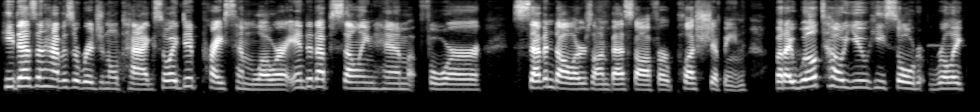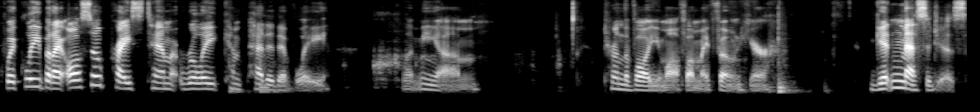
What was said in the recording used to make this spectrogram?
He doesn't have his original tag. So I did price him lower. I ended up selling him for $7 on best offer plus shipping. But I will tell you, he sold really quickly, but I also priced him really competitively. Let me um turn the volume off on my phone here. Getting messages.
